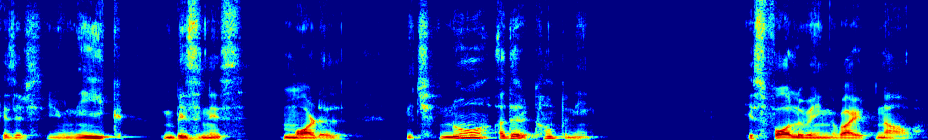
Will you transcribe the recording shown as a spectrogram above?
is its unique business model, which no other company is following right now.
